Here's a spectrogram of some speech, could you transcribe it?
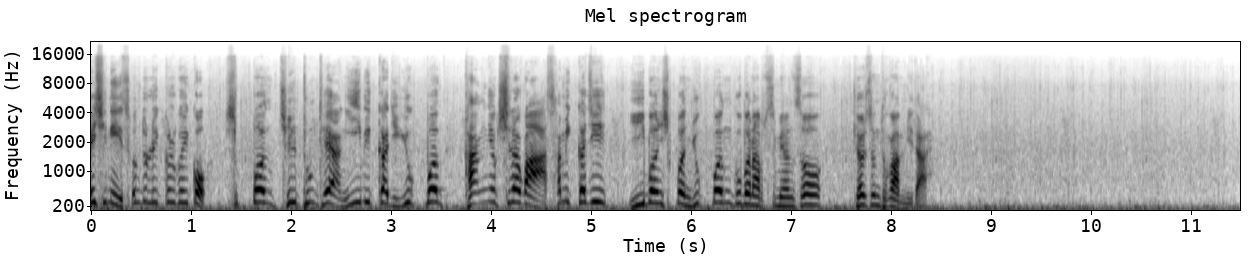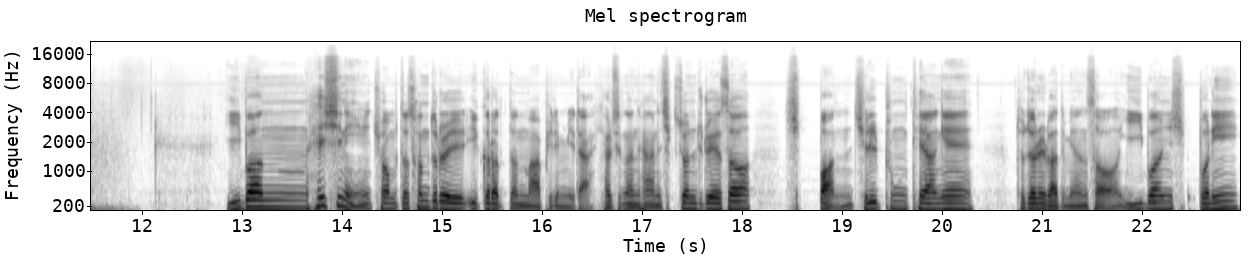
해신이 선두를 이끌고 있고 10번 질풍태양 2위까지 6번 강력신호가 3위까지 2번 10번 6번 9번 앞서면서 결선 통합니다. 2번 해신이 처음부터 선두를 이끌었던 마필입니다. 결승은 향하는 직선주로에서 10번 질풍태양의 도전을 받으면서 2번 10번이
